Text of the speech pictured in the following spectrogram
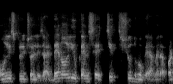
only spiritual desire. Then only you can say chit shuddh ho gaya mera. But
